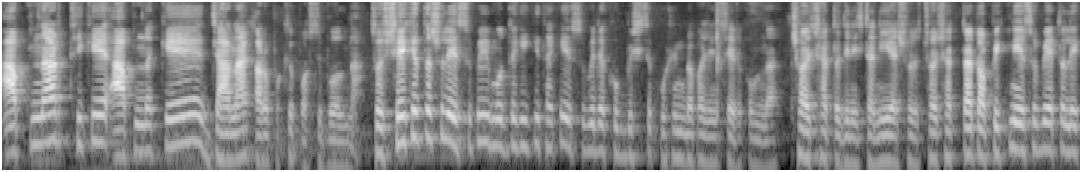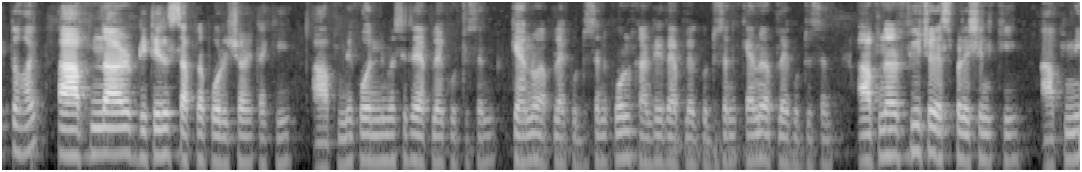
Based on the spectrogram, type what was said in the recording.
আপনার থেকে আপনাকে জানা কারও পক্ষে পসিবল না। তো সেক্ষেত্রে আসলে এসওপির মধ্যে কি কি থাকে? এসওপিটা খুব বেশি কঠিন ব্যাপার জিনিস এরকম না। ছয় সাতটা জিনিসটা নিয়ে আসলে, ছয় সাতটা টপিক নিয়ে এসওপি একটা লিখতে হয়। আপনার ডিটেলস আপনার পরিচয়টা কি? আপনি কোন ইউনিভার্সিটি অ্যাপ্লাই করতেছেন? কেন অ্যাপ্লাই করতেছেন? কোন কান্ট্রিতে অ্যাপ্লাই করতেছেন? কেন অ্যাপ্লাই করতেছেন? আপনার ফিউচার অ্যাসপিরেশন কি? আপনি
